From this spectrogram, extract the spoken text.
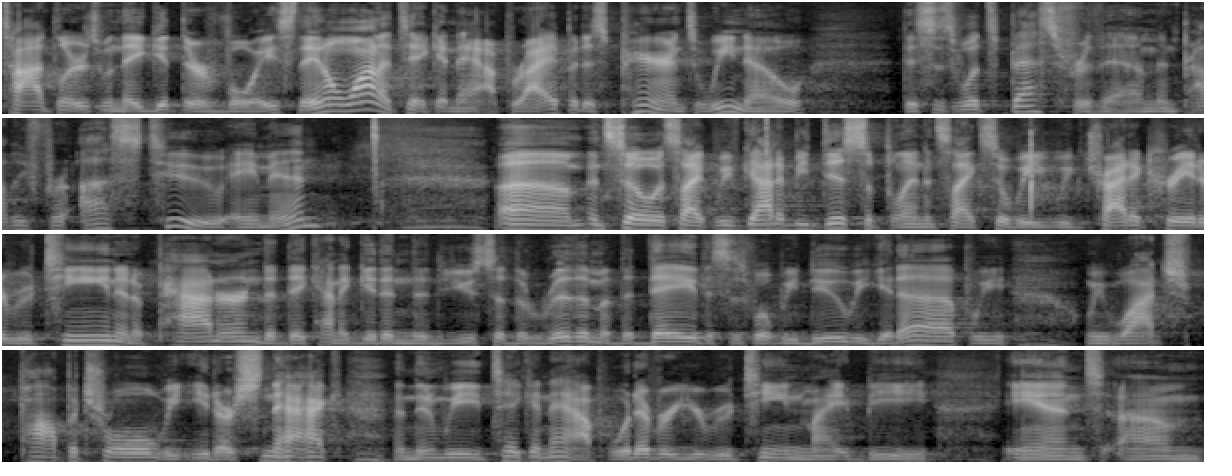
toddlers, when they get their voice, they don't want to take a nap, right? But as parents, we know this is what's best for them and probably for us too. Amen? Um, and so it's like we've got to be disciplined. It's like, so we, we try to create a routine and a pattern that they kind of get into the use of the rhythm of the day. This is what we do. We get up, we, we watch Paw Patrol, we eat our snack, and then we take a nap, whatever your routine might be. And um,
